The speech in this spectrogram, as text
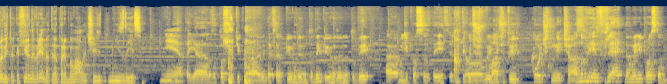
Що, Вітьок, ефірне время, тебе перебивали, чи мені здається? Ні, та я за те, що типа, він так сказав, півгодини туди, півгодини туди, а мені просто здається, а, що... А ти хочеш визначити точний час. А ну блядь, ну мені просто.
